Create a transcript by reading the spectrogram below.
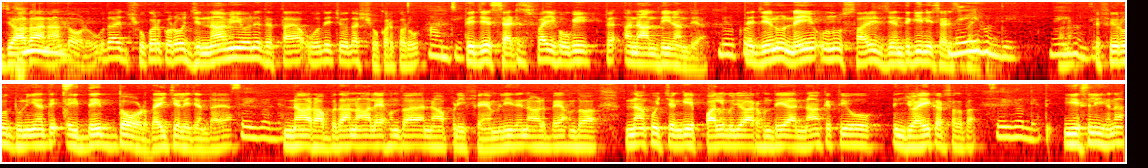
ਜ਼ਿਆਦਾ ਨਾ ਦੌੜੋ। ਉਹਦਾ ਸ਼ੁਕਰ ਕਰੋ ਜਿੰਨਾ ਵੀ ਉਹਨੇ ਦਿੱਤਾ ਆ ਉਹਦੇ 'ਚ ਉਹਦਾ ਸ਼ੁਕਰ ਕਰੋ। ਤੇ ਜੇ ਸੈਟੀਸਫਾਈ ਹੋ ਗਈ ਤੇ ਆਨੰਦ ਹੀ ਆਨੰਦ ਆ। ਤੇ ਜਿਹਨੂੰ ਨਹੀਂ ਉਹਨੂੰ ਸਾਰੀ ਜ਼ਿੰਦਗੀ ਨਹੀਂ ਨਹੀਂ ਸੈਟੀਸਫਾਈ ਹੁੰਦੀ ਨਹੀਂ? ਹੁੰਦੀ। ਤੇ ਫਿਰ ਉਹ ਦੁਨੀਆ ਤੇ ਇਦਾਂ ਹੀ ਦੌੜਦਾ ਹੀ ਚਲੇ ਜਾਂਦਾ ਆ। ਸਹੀ ਗੱਲ ਹੈ ਨਾ ਰੱਬ ਦਾ ਨਾਂ ਲੈ ਹੁੰਦਾ ਨਾ ਆਪਣੀ ਫੈਮਿਲੀ ਦੇ ਨਾਲ ਬਹਿ ਹੁੰਦਾ ਨਾ ਕੋਈ ਚੰਗੇ ਪਲ ਗੁਜ਼ਾਰ ਹੁੰਦੇ ਆ ਨਾ ਕਿਤੇ ਉਹ ਇੰਜੋਏ ਕਰ ਸਕਦਾ। ਸਹੀ ਗੱਲ ਹੈ ਇਸ ਲਈ ਹੈ ਨਾ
